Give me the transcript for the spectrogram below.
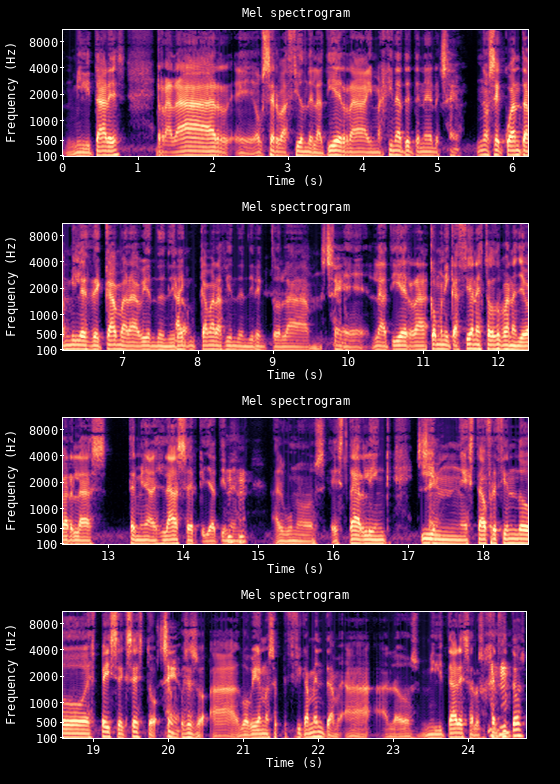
militares, radar, eh, observación de la Tierra, imagínate tener Sí. no sé cuántas miles de cámaras viendo en directo, Claro. cámaras viendo en directo la, Sí. eh, la Tierra, comunicaciones, todos van a llevar las terminales láser que ya tienen algunos Starlink y Sí. mm, está ofreciendo SpaceX esto, a, Sí. pues eso, a gobiernos específicamente, a, a- a los militares, a los ejércitos.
